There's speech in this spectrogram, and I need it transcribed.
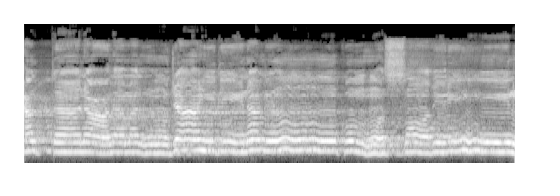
حتى نعلم المجاهدين منكم والصابرين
